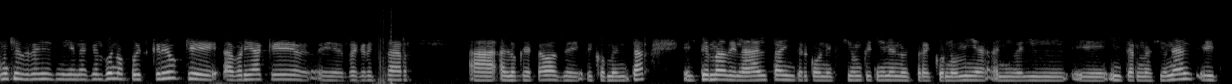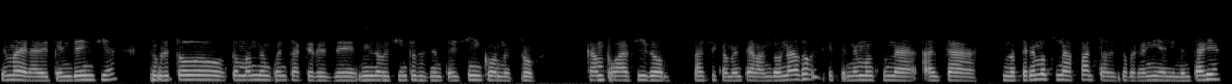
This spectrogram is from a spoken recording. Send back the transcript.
Muchas gracias, Miguel Ángel. Bueno, pues creo que habría que eh, regresar a, a lo que acabas de, comentar, el tema de la alta interconexión que tiene nuestra economía a nivel eh, internacional, el tema de la dependencia, sobre todo tomando en cuenta que desde 1965 nuestro campo ha sido básicamente abandonado, que tenemos una alta, no tenemos una falta de soberanía alimentaria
